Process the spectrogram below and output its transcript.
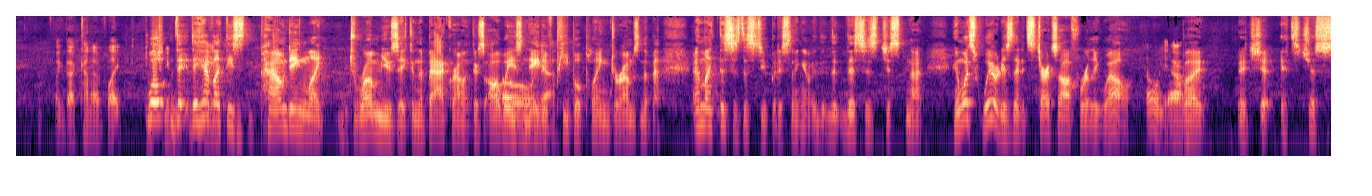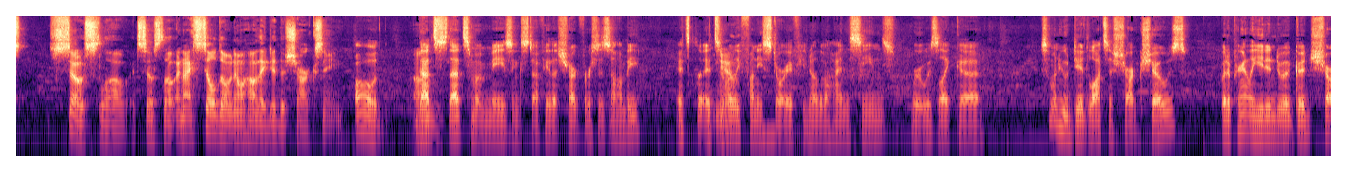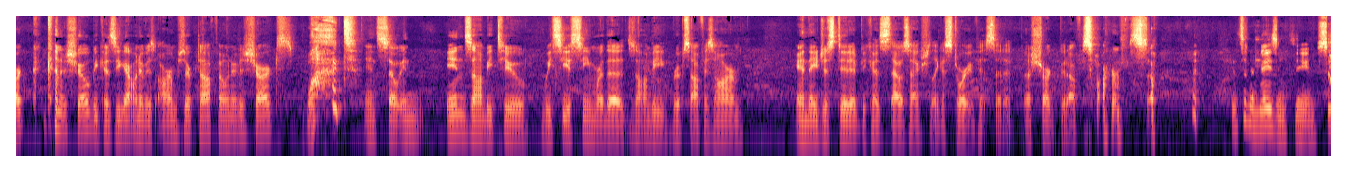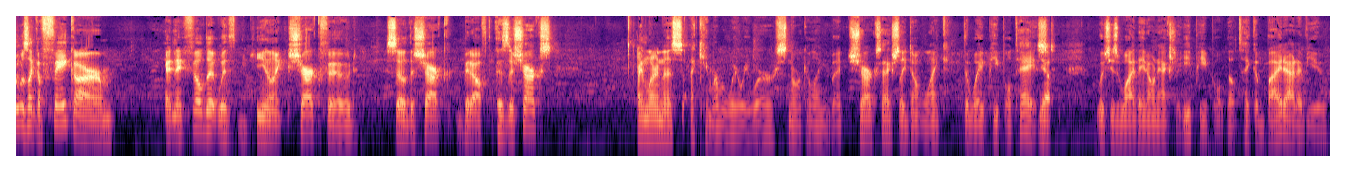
like that kind of like well, they, they have like these pounding like drum music in the background. Like there's always Oh, native yeah. people playing drums in the back. I'm like, this is the stupidest thing. ever. Th- th- This is just not. And what's weird is that it starts off really well, Oh yeah. but it's just, it's just so slow. It's so slow, and I still don't know how they did the shark scene. Oh, Um, that's that's some amazing stuff. Yeah, that shark versus zombie. It's it's Yeah. a really funny story if you know the behind the scenes where it was like uh, someone who did lots of shark shows, but apparently he didn't do a good shark kind of show because he got one of his arms ripped off by one of his sharks. what? And so in in Zombie 2, we see a scene where the zombie rips off his arm, and they just did it because that was actually like a story of his that a, a shark bit off his arm. So it's an amazing scene. So it was like a fake arm, and they filled it with you know like shark food. So the shark bit off because the sharks. I learned this. I can't remember where we were snorkeling, but sharks actually don't like the way people taste, Yep. which is why they don't actually eat people. They'll take a bite out of you,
